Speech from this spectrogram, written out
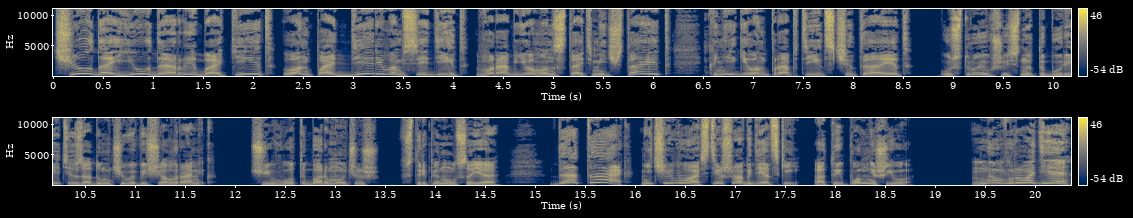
«Чудо-юдо, рыба-кит, он под деревом сидит, воробьем он стать мечтает, книги он про птиц читает». Устроившись на табурете, задумчиво вещал Рамик. «Чего ты бормочешь?» — встрепенулся я. «Да так, ничего, стишок детский. А ты помнишь его?» «Ну, вроде.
